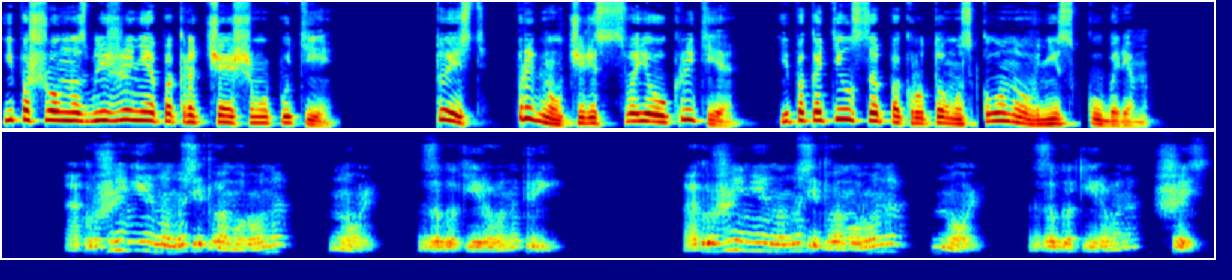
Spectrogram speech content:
и пошел на сближение по кратчайшему пути. То есть прыгнул через свое укрытие и покатился по крутому склону вниз кубарем. Окружение наносит вам урона 0. Заблокировано 3. Окружение наносит вам урона 0. Заблокировано 6.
